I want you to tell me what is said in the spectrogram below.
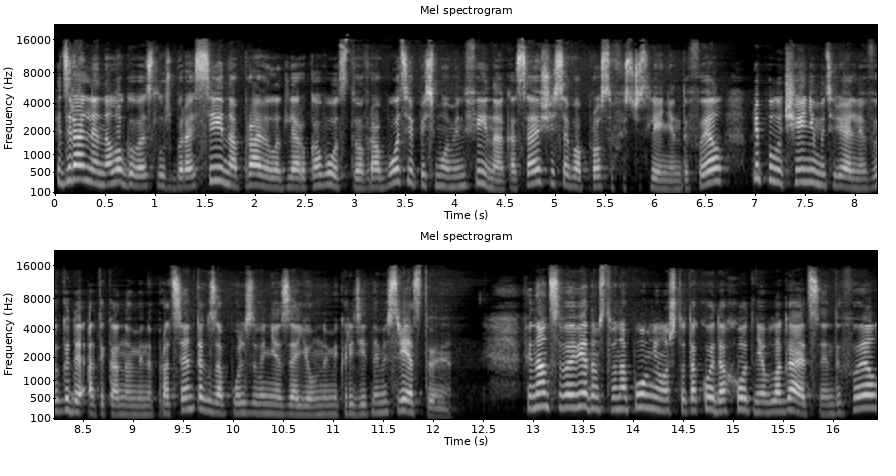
Федеральная налоговая служба России направила для руководства в работе письмо Минфина, касающееся вопросов исчисления НДФЛ при получении материальной выгоды от экономии на процентах за пользование заемными кредитными средствами. Финансовое ведомство напомнило, что такой доход не облагается НДФЛ,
